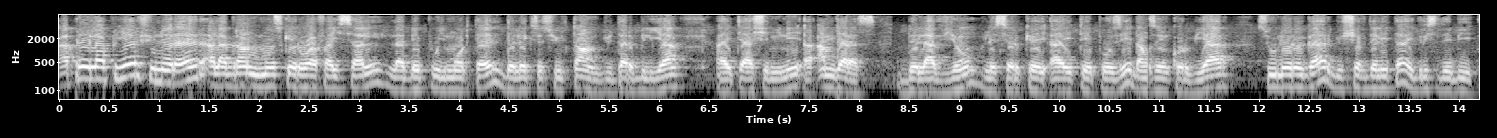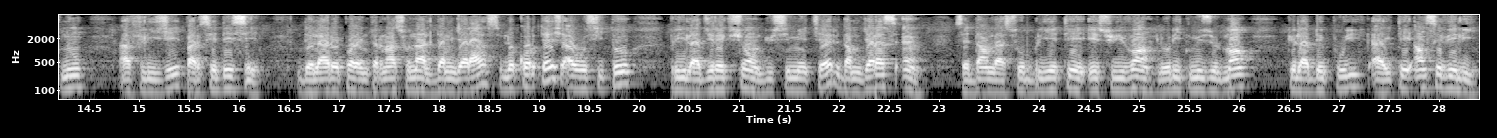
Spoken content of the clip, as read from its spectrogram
Après la prière funéraire à la grande mosquée Roi Faisal, la dépouille mortelle de l'ex-sultan du Darbilia a été acheminée à Amgaras. De l'avion, le cercueil a été posé dans un corbillard sous le regard du chef de l'État Idriss Déby affligé par ses décès. De l'aéroport international d'Amgaras, le cortège a aussitôt pris la direction du cimetière d'Amgaras 1. C'est dans la sobriété et suivant le rite musulman que la dépouille a été ensevelie.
